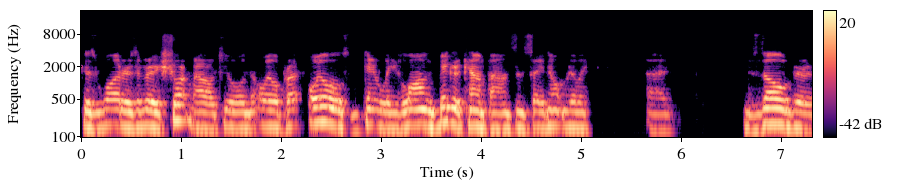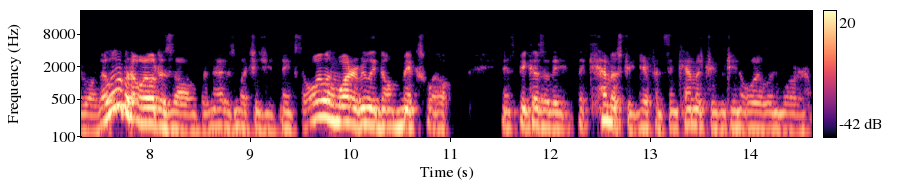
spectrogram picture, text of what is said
because water is a very short molecule and the oil oils generally long, bigger compounds. And so they don't really uh, dissolve very well. A little bit of oil dissolves, but not as much as you think. So oil and water really don't mix well. It's because of the, the chemistry difference in chemistry between oil and water.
